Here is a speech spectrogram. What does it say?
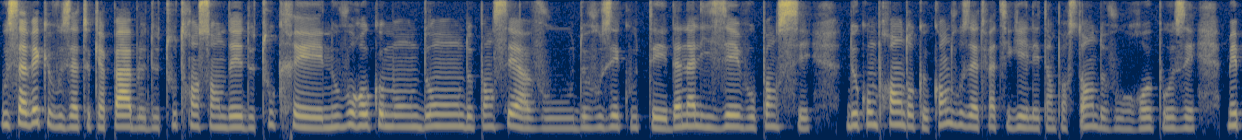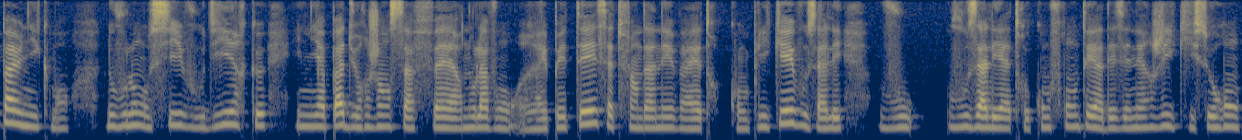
Vous savez que vous êtes capable de tout transcender, de tout créer. Nous vous recommandons de penser à vous, de vous écouter, d'analyser vos pensées, de comprendre que quand vous êtes fatigué, il est important de vous reposer, mais pas uniquement. Nous voulons aussi vous dire que il n'y a pas d'urgence à faire. Nous l'avons répété, cette fin d'année va être compliquée, vous allez vous vous allez être confronté à des énergies qui seront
